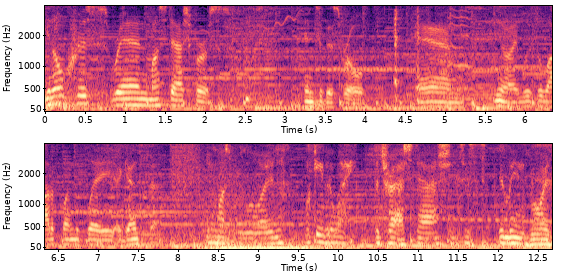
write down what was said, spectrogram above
You know, Chris ran mustache first into this role, and you know it was a lot of fun to play against that. You must be Lloyd. What gave it away? The trash stash. It just, it leans Lloyd.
